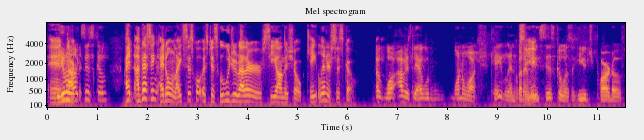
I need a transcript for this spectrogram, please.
and you don't Dr. like Cisco? I, I'm not saying I don't like Cisco. It's just who would you rather see on the show, Caitlin or Cisco? Uh, well, obviously, I would want to watch Caitlin, but I mean, Cisco was a huge part of.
